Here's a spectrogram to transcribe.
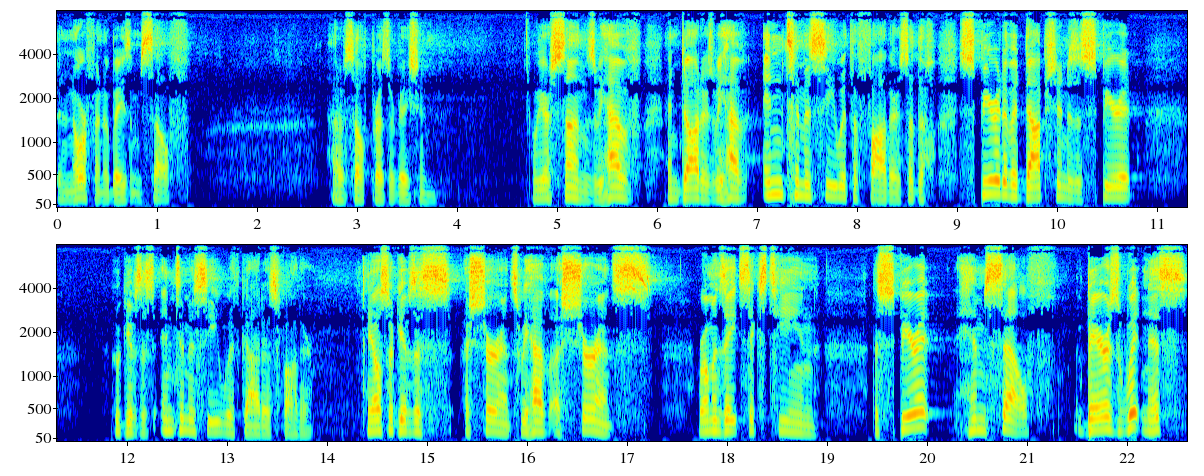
an orphan obeys himself out of self preservation. We are sons, we have, and daughters, we have intimacy with the Father. So the spirit of adoption is a spirit who gives us intimacy with God as Father. He also gives us assurance. We have assurance. Romans 8 16. The Spirit Himself bears witness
